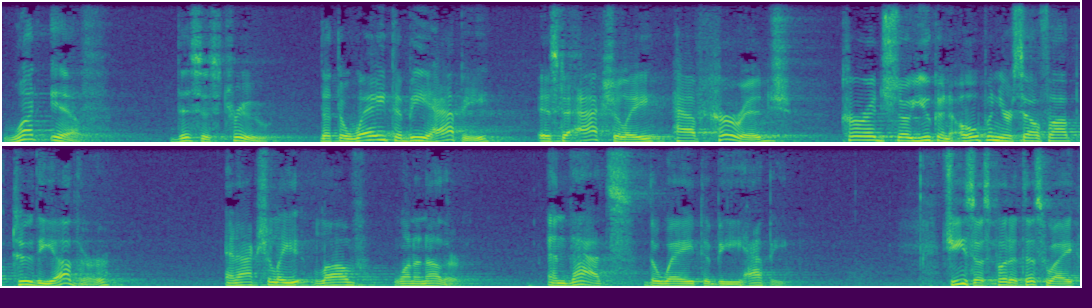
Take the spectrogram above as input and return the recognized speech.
What if this is true? That the way to be happy is to actually have courage, courage so you can open yourself up to the other and actually love one another. And that's the way to be happy. Jesus put it this way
